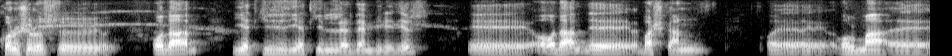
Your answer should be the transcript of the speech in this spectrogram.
konuşuruz. E, o da yetkisiz yetkililerden biridir. E, o da e, başkan e, olma e,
